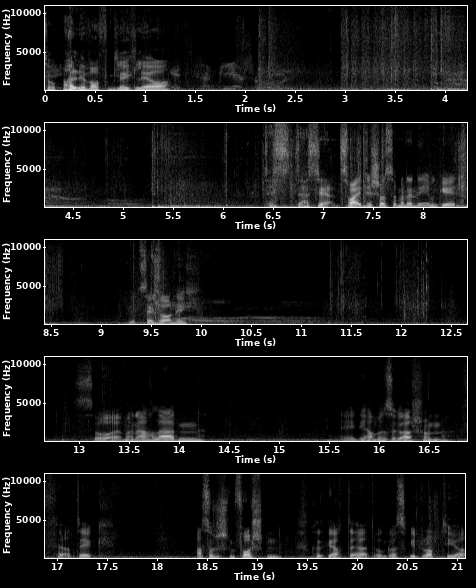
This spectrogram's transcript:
So, alle Waffen gleich leer. Das, dass der zweite Schuss immer daneben geht, gibt's ja gar nicht. So, einmal nachladen. Ne, die haben wir sogar schon fertig. Achso, das ist ein Pfosten. Ich hab gedacht, der hat irgendwas gedroppt hier.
